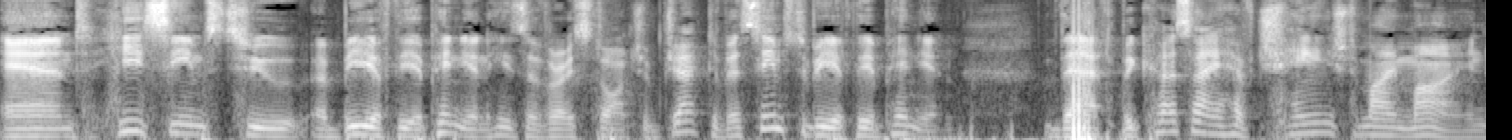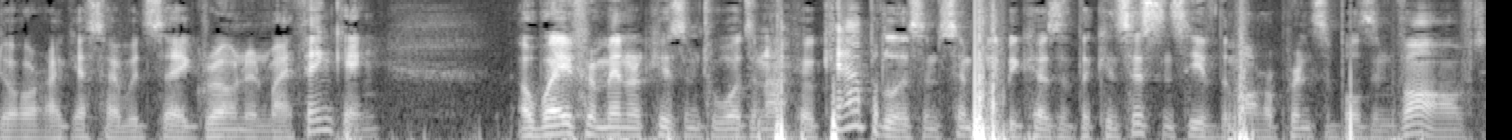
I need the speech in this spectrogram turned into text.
And he seems to uh, be of the opinion, he's a very staunch objectivist, seems to be of the opinion that because I have changed my mind, or I guess I would say grown in my thinking, away from minarchism towards anarcho capitalism simply because of the consistency of the moral principles involved,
